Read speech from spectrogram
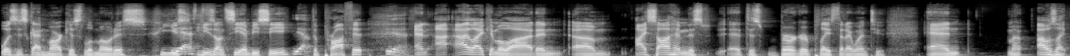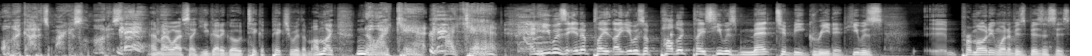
was this guy Marcus Lemonis. He used, Yes. he's on CNBC, Yep. The Profit. Yes. And I, I like him a lot. And um, I saw him this at this burger place that I went to, and my, I was like, oh my God, it's Marcus Lemonis. And my wife's like, you got to go take a picture with him. I'm like, no, I can't. I can't. And he was in a place, like it was a public place. He was meant to be greeted. He was uh, promoting one of his businesses.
